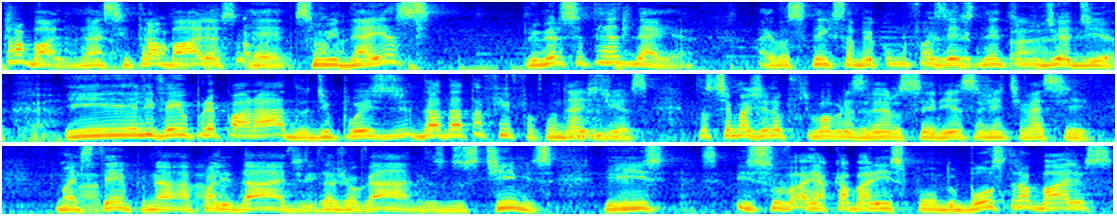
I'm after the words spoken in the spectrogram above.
trabalho, né? Se trabalha, é, são ideias. Primeiro você tem a ideia, aí você tem que saber como fazer isso dentro do dia a dia. E ele veio preparado depois de- da data FIFA, com 10 dias. Então você imagina o que o futebol brasileiro seria se a gente tivesse mais tempo, né? A qualidade das jogadas, dos times. E isso, isso vai, acabaria expondo bons trabalhos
